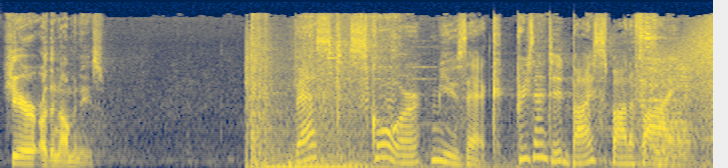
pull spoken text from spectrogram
Here are the nominees. Best Score Music, presented by Spotify.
